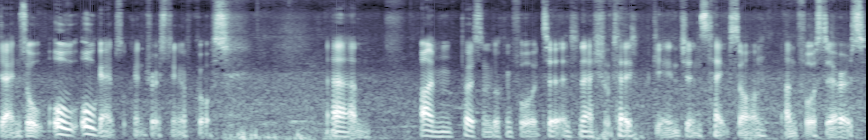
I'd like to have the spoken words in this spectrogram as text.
games. All all, all games look interesting, of course. Um, I'm personally looking forward to International Take Engines takes on Unforced Errors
